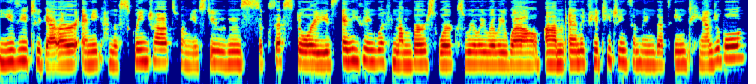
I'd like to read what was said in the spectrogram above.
easy to gather. Any kind of screenshots from your students, success stories, anything with numbers works really, really well. Um, and if you're teaching something that's intangible, tangible.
